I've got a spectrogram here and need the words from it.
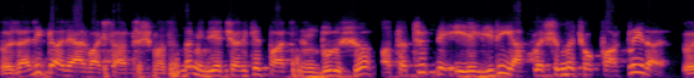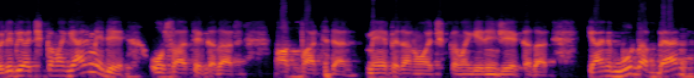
Özellikle Ali Erbaş tartışmasında Milliyetçi Hareket Partisi'nin duruşu Atatürk'le ilgili yaklaşımda çok farklıydı. Öyle bir açıklama gelmedi o saate kadar AK Parti'den, MHP'den o açıklama gelinceye kadar. Yani burada ben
